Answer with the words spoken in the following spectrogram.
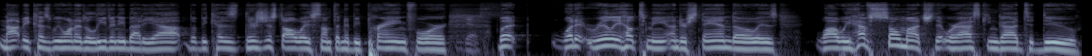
not because we wanted to leave anybody out but because there's just always something to be praying for yes. but what it really helped me understand though is while we have so much that we're asking God to do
